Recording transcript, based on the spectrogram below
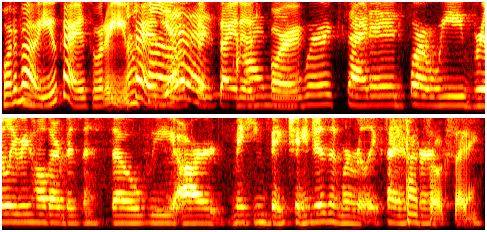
What about mm-hmm. you guys? What are you uh-huh. guys most excited I mean, for? we're excited for. We've really rehauled our business, so we are making big changes, and we're really excited. That's for, so exciting.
